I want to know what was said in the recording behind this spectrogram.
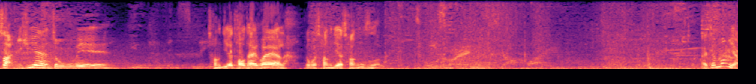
闪现走呗，惩戒套太快了，给我惩戒惩死了！哎，这梦魇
